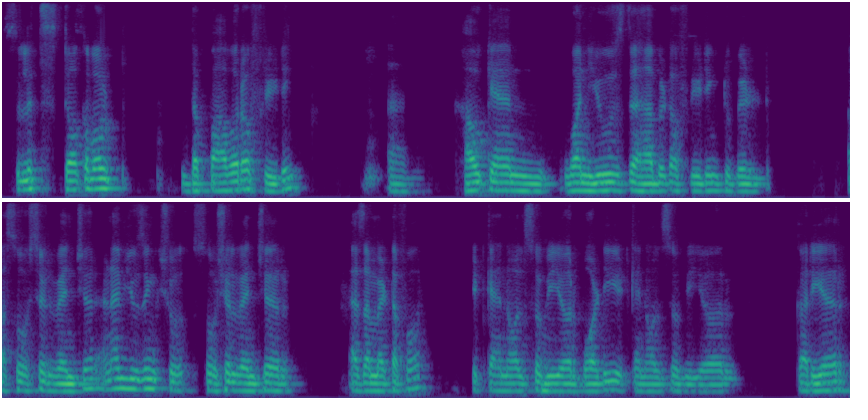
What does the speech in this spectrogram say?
so let's talk about the power of reading and how can one use the habit of reading to build a social venture. And I'm using social venture as a metaphor. It can also be hmm. your body, it can also be your career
